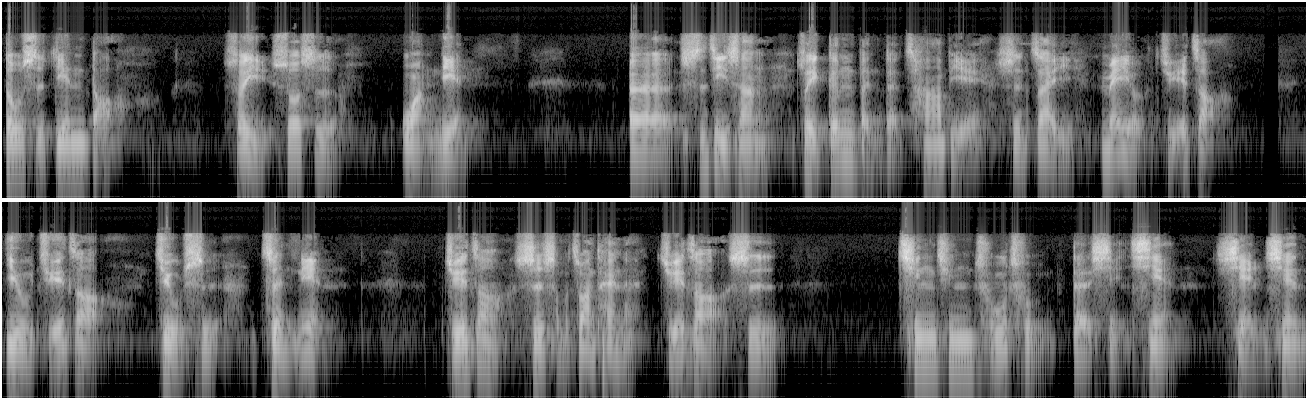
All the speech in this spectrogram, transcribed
都是颠倒，所以说是妄念。呃，实际上最根本的差别是在于没有觉照。有觉照就是正念。觉照是什么状态呢？觉照是清清楚楚的显现，显现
